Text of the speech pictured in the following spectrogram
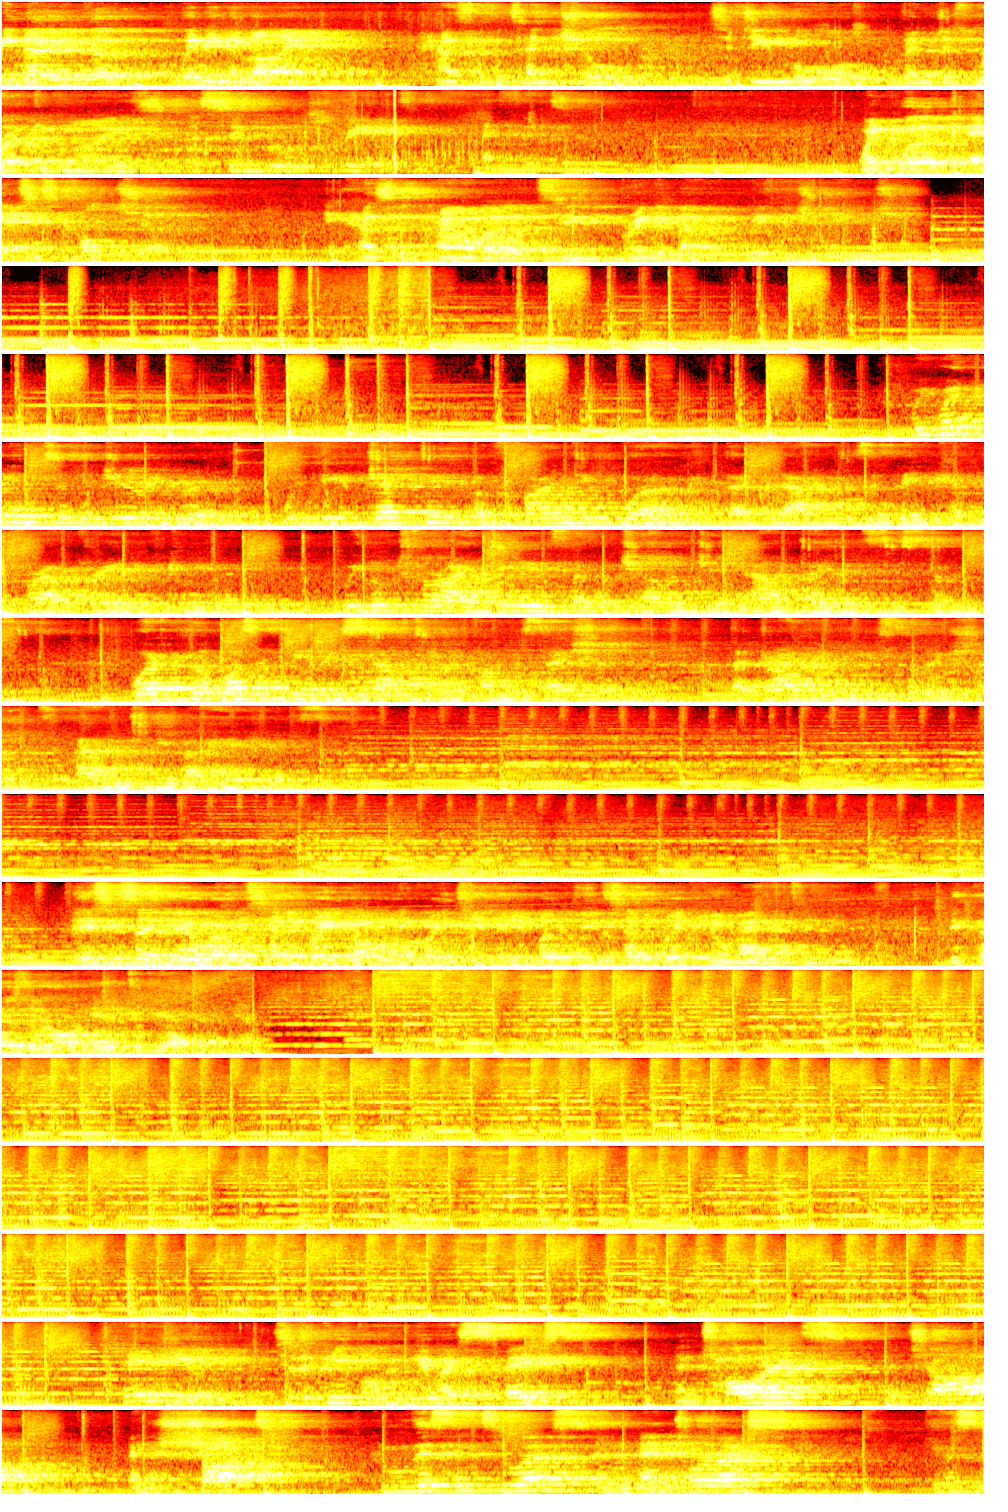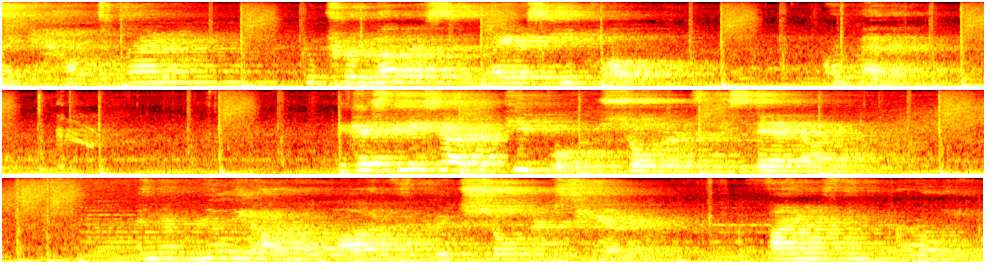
We know that winning a lion has the potential to do more than just recognise a single creative effort. When work enters culture, it has the power to bring about We went into the jury room with the objective of finding work that could act as a beacon for our creative community. We looked for ideas that were challenging outdated systems, work that wasn't merely starting a conversation, but driving new solutions and new behaviours. This is a year where we celebrate not only creativity, but we celebrate humanity, because we're all here together. Thank you to the people who give us space and tolerance, a job and a shot, who listen to us and mentor us, give us an account run, who promote us and pay us equal or better. Because these are the people whose shoulders we stand on. And there really are a lot of good shoulders here. Find them early.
